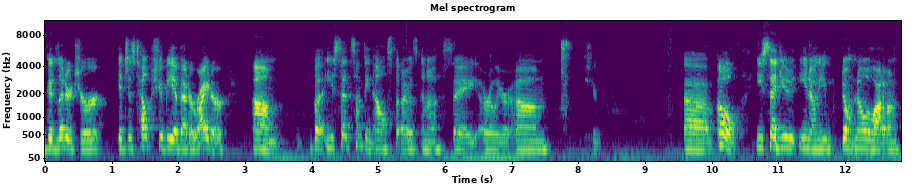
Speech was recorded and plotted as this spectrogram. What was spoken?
good literature, it just helps you be a better writer. Um, but you said something else that I was gonna say earlier. Um, shoot. Um, oh, you said you you know you don't know a lot of them.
